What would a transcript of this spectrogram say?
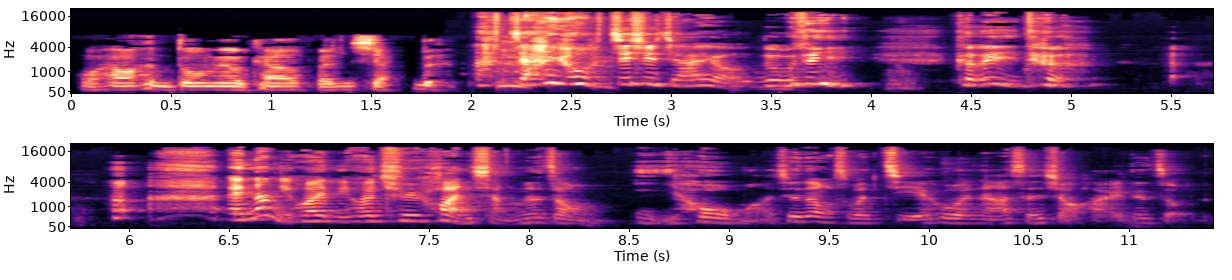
我还有很多没有跟他分享的。加油，继续加油，努力，可以的。哎，那你会你会去幻想那种以后吗？就那种什么结婚啊、生小孩那种的？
